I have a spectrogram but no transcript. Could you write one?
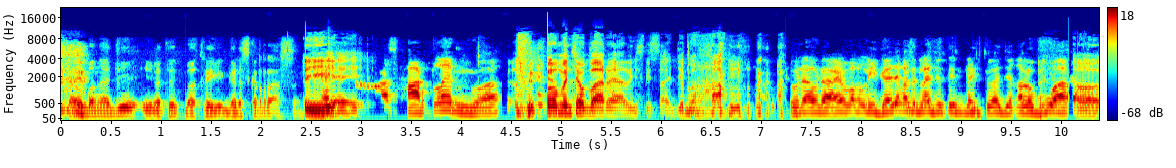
Gak tahu Bang Haji United Bakri garis keras. Iya. Keras Heartland gua. Gue mencoba realistis aja bang. Udah, udah. Emang liganya usah dilanjutin. Udah itu aja. Kalau gua, Eh,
